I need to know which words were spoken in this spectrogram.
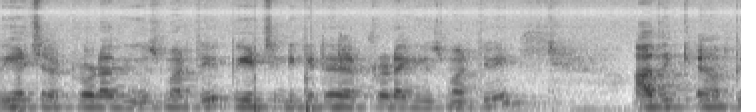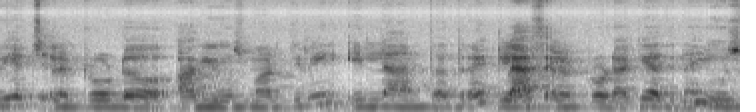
ಪಿ ಎಚ್ ಎಲೆಕ್ಟ್ರೋಡಾಗಿ ಯೂಸ್ ಮಾಡ್ತೀವಿ. ಪಿ ಎಚ್ ಇಂಡಿಕೇಟರ್ ಎಲೆಕ್ಟ್ರೋಡಾಗಿ ಯೂಸ್ ಮಾಡ್ತೀವಿ. ಅದಕ್ಕೆ ಪಿ ಎಚ್ ಎಲೆಕ್ಟ್ರೋಡ್ ಆಗಿ ಯೂಸ್ ಮಾಡ್ತೀವಿ. ಇಲ್ಲ ಅಂತಂದರೆ ಗ್ಲಾಸ್ ಎಲೆಕ್ಟ್ರೋಡ್ ಆಗಿ ಅದನ್ನು ಯೂಸ್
